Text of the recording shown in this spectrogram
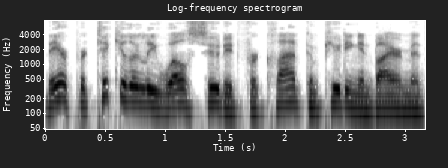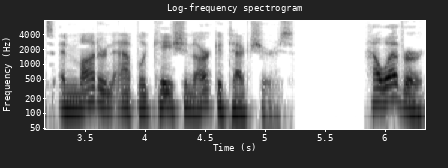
They are particularly well suited for cloud computing environments and modern application architectures. However,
